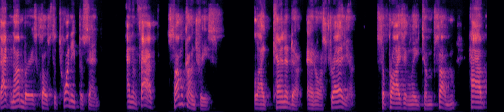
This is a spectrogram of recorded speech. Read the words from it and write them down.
that number is close to 20%. And in fact, some countries like Canada and Australia, surprisingly to some, have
